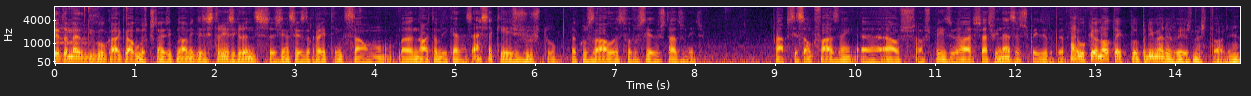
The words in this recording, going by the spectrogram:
Gostaria também de colocar aqui algumas questões económicas. As três grandes agências de rating são uh, norte-americanas. Acha que é justo acusá-las de favorecer os Estados Unidos? Na apreciação que fazem uh, aos, aos países, às, às, finanças dos países europeus? Ah, o que eu noto é que pela primeira vez na história,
